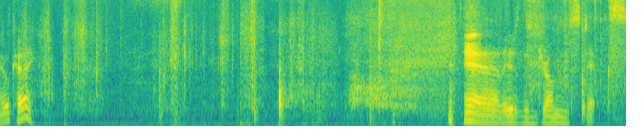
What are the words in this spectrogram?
Okay. yeah, there's the drumsticks.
